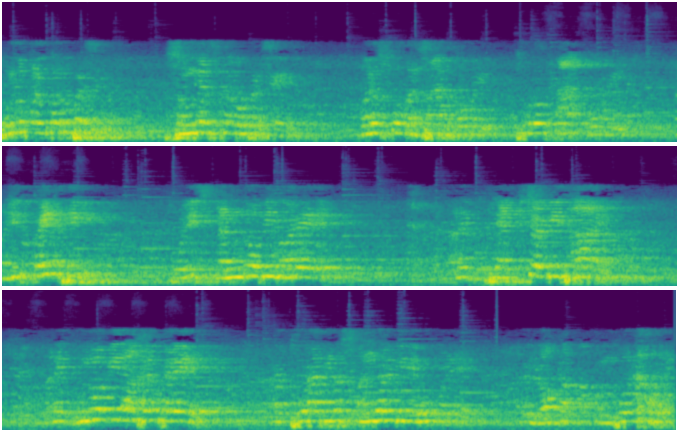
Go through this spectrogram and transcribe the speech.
રોડ પણ કરવું પડશે સંઘર્ષ કરવો પડશે વરસતો વરસાદ હોય થોડો તાપ હોય હજી તો કઈ નથી પોલીસ દંડો બી મળે અને ફ્રેક્ચર બી થાય અને ગુનો બી દાખલ કરે અને થોડા દિવસ અંદર બી રહેવું પડે. અને લોકઅપમાં પંખો ના હોય.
